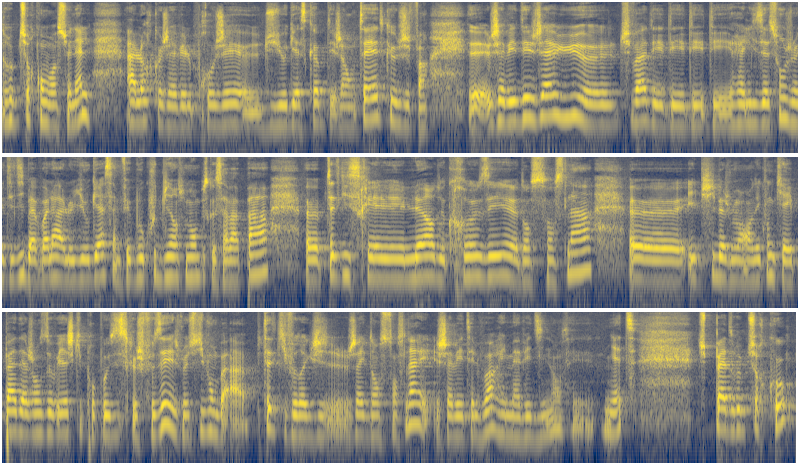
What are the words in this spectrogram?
rupture conventionnelle alors que j'avais le projet du yogascope déjà en tête que j'avais déjà eu tu vois des, réalisations. Je m'étais dit bah voilà le yoga ça me fait beaucoup de bien en ce moment parce que ça va pas. Peut-être qu'il serait l'heure de creuser dans ce sens là et puis bah, je me rendais compte qu'il y pas d'agence de voyage qui proposait ce que je faisais. Et je me suis dit, bon, bah, peut-être qu'il faudrait que j'aille dans ce sens-là. Et j'avais été le voir et il m'avait dit, non, c'est niette. Pas de rupture co.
